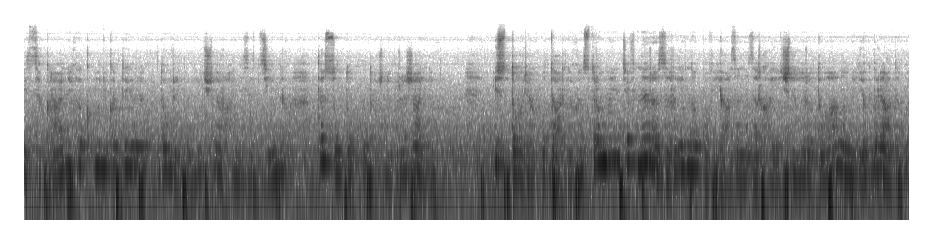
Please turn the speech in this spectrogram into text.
від сакральних і комунікативних до ритмічно-організаційних та суто художньо-виражальних. Історія ударних інструментів нерозривно пов'язана з архаїчними ритуалами і обрядами,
